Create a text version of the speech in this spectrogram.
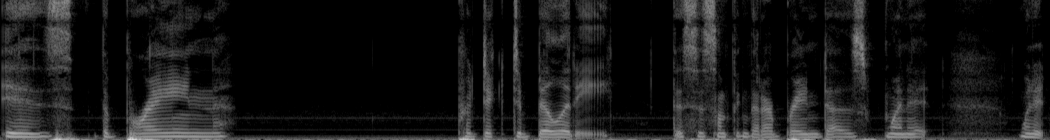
is the brain predictability. This is something that our brain does when it when it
